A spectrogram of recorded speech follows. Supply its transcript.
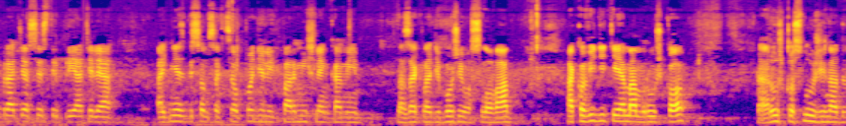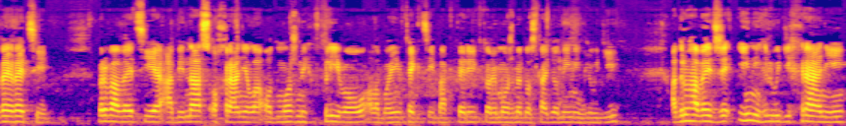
bratia, sestry, priatelia. Aj dnes by som sa chcel podeliť pár myšlienkami na základe Božieho slova. Ako vidíte, ja mám rúško. A rúško slúži na dve veci. Prvá vec je, aby nás ochránila od možných vplyvov alebo infekcií baktérií, ktoré môžeme dostať od iných ľudí. A druhá vec, že iných ľudí chráni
